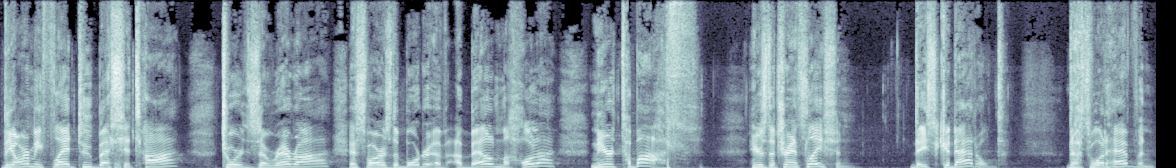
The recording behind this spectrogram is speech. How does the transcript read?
The army fled to Beth Shittah, towards Zererah, as far as the border of Abel Meholah, near Tabbath. Here's the translation. They skedaddled. That's what happened.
